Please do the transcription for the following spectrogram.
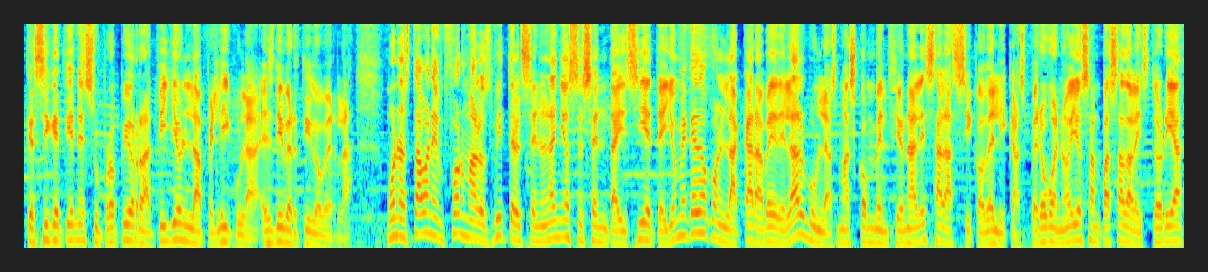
que sí que tiene su propio ratillo en la película. Es divertido verla. Bueno, estaban en forma los Beatles en el año 67. Yo me quedo con la cara B del álbum, las más convencionales a las psicodélicas. Pero bueno, ellos han pasado a la historia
